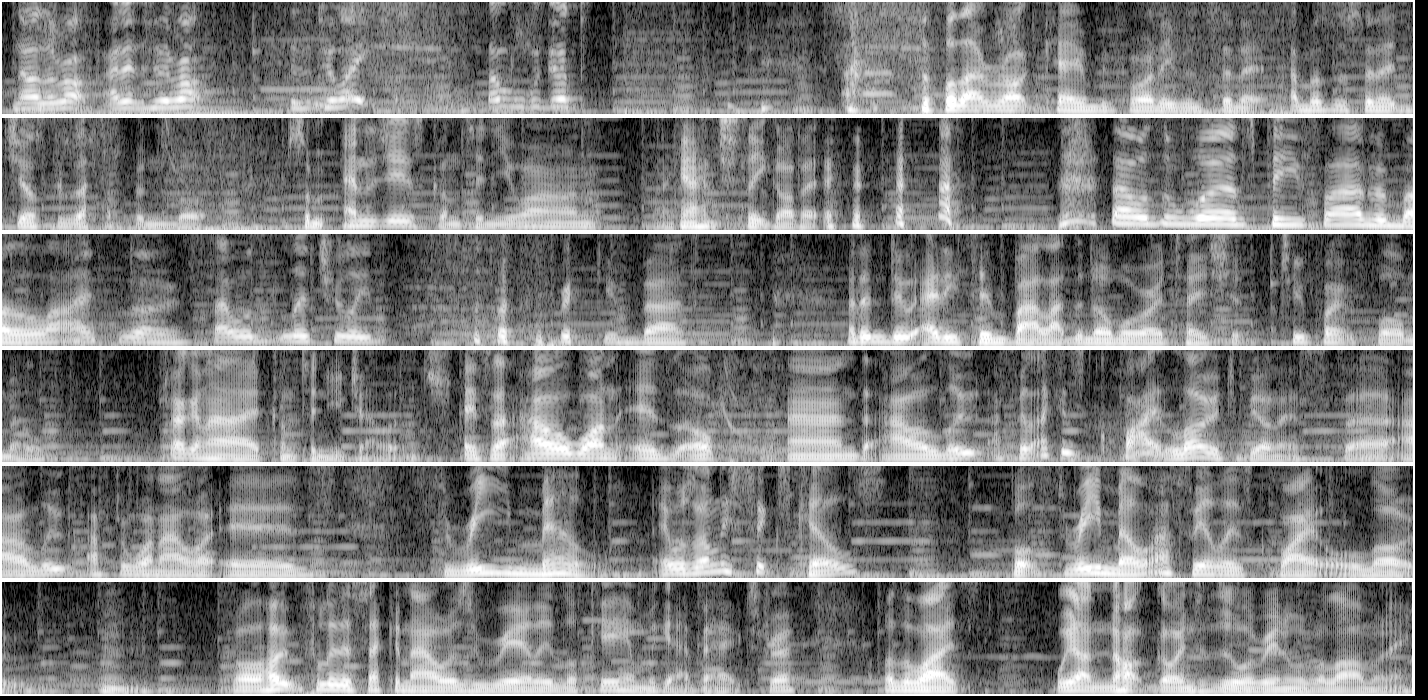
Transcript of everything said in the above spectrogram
No, the rock. I didn't see the rock. Is it too late? Oh, we're good. I saw that rock came before I'd even seen it. I must have seen it just as it happened, but some energies. Continue on. I actually got it. that was the worst P5 in my life, though. That was literally so freaking bad. I didn't do anything bad like the normal rotation. 2.4 mil. Dragon Hide, continue challenge. Okay, so hour one is up, and our loot, I feel like it's quite low, to be honest. Uh, our loot after one hour is 3 mil. It was only 6 kills, but 3 mil I feel is quite low. Hmm. Well, hopefully the second hour is really lucky and we get a bit extra. Otherwise, we are not going to the arena with a lot of money.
